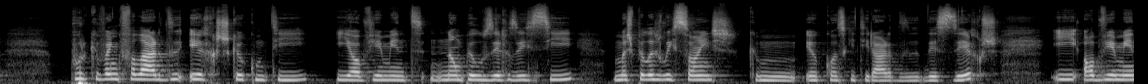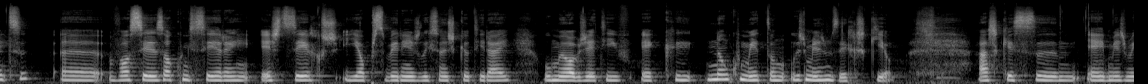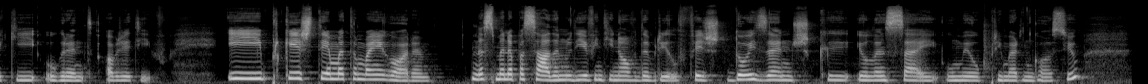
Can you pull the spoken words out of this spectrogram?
porque venho falar de erros que eu cometi e, obviamente, não pelos erros em si, mas pelas lições que eu consegui tirar de, desses erros e, obviamente, uh, vocês, ao conhecerem estes erros e ao perceberem as lições que eu tirei, o meu objetivo é que não cometam os mesmos erros que eu. Acho que esse é mesmo aqui o grande objetivo. E porque este tema também agora? Na semana passada, no dia 29 de abril, fez dois anos que eu lancei o meu primeiro negócio.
